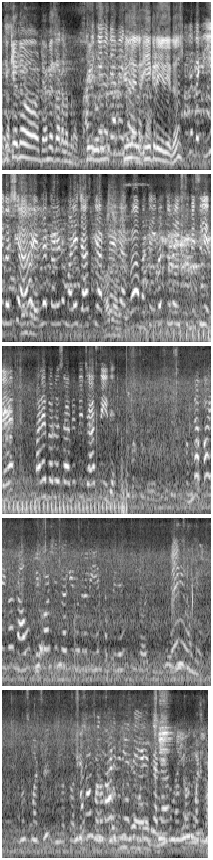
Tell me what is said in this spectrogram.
ಅದಕ್ಕೇನು ಡ್ಯಾಮೇಜ್ ಆಗಲ್ಲ ಮೇಡಮ್. ಅದಕ್ಕೇನು damage ಇಲ್ಲ ಇಲ್ಲ ಈ ಕಡೆ ಇದೆ ಇದು ಇಲ್ಲ ಬಟ್ ಈ ವರ್ಷ ಎಲ್ಲ ಕಡೆನೂ ಮಳೆ ಜಾಸ್ತಿ ಆಗ್ತಾ ಇದೆ ಅಲ್ವಾ? ಮತ್ತೆ ಇವತ್ತು ಇಷ್ಟು ಬಿಸಿಲಿದೆ. ಮಳೆ ಬರುವ ಸಾಧ್ಯತೆ ಜಾಸ್ತಿ ಇದೆ. ಇಲ್ಲಪ್ಪ ಈಗ ನಾವು ಪ್ರಿಕಾಷನ್ಸ್ ಆಗಿ ಇರೋದ್ರಲ್ಲಿ ಏನ್ ತಪ್ಪಿದೆ? ಹೇಳಿ ಅವ್ರಿಗೆ ಅನೌನ್ಸ್ ಮಾಡಿಸಿ ಇವತ್ತು ಅಲ್ಲಿಗೆ ಮಾಡಿದೀನಿ ಅಂತ ಹೇಳಿದ್ರಲ್ಲ? ಇವರು ಮಾಡಿಲ್ಲ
